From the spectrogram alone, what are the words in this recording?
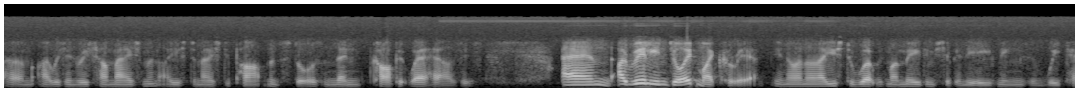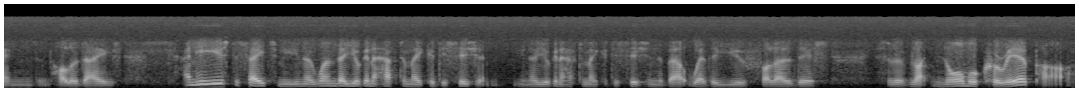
um, I was in retail management. I used to manage department stores and then carpet warehouses. And I really enjoyed my career, you know. And I used to work with my mediumship in the evenings and weekends and holidays. And he used to say to me, you know, one day you're going to have to make a decision. You know, you're going to have to make a decision about whether you follow this sort of like normal career path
